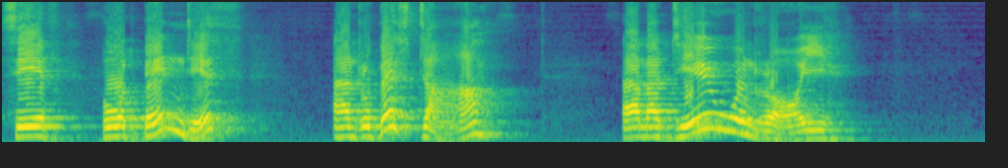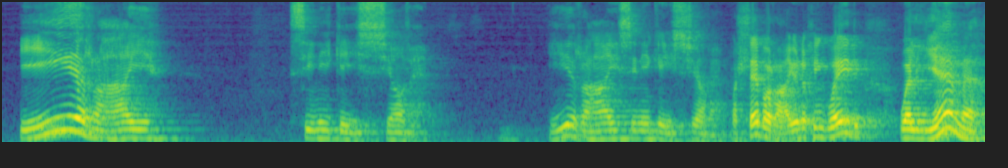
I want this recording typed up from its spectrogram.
sef bod bendith yn rhywbeth da a mae Dyw yn rhoi i rai sy'n ei geisio fe. I rai sy'n ei geisio fe. Falle bod rai o'n chi'n gweud, wel ie, yeah,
